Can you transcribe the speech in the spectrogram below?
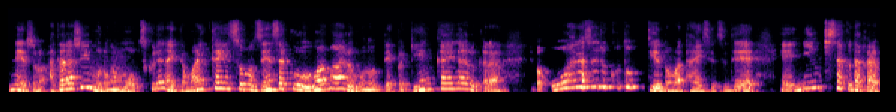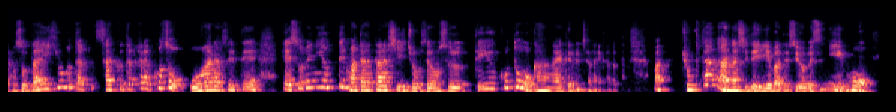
ね、その新しいものがもう作れないか、毎回その前作を上回るものってやっぱり限界があるから、やっぱ終わらせることっていうのは大切で、え人気作だからこそ、代表作だからこそ終わらせて、えそれによってまた新しい挑戦をするっていうことを考えてるんじゃないかなと。まあ、極端な話で言えばですよ、別にもう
